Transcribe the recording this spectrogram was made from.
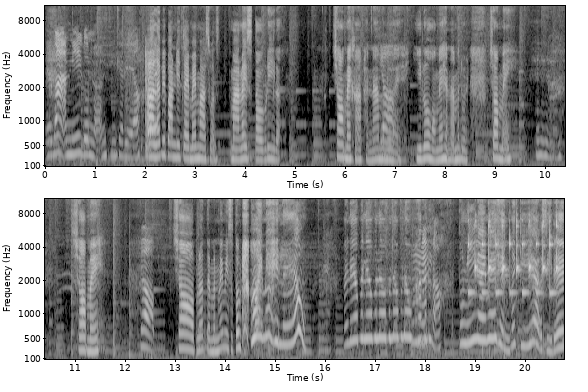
แต่ว่าอันนี้โดนหนอนกินเฉลียวอ่าแล้วพี่ปามดีใจไหมมาสวนมาไล่สตรอเบอรี่ละชอบไหมคะหันหน้ามาดูหน่อยฮีโร่ของแม่หันหน้ามาดูหน่อยชอบไหมชอบไหมชอบชอบแล้วแต่มันไม่มีสตรอเบอรี่เฮ้ยแม่เห็นแล้วไปเร็วไปเร็วไปเร็วไปเร็วไปเร็วพาไปนั่นดูเหรอตรงนี้ไงแม่เห็นเมื่อกี้อะสีแดง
